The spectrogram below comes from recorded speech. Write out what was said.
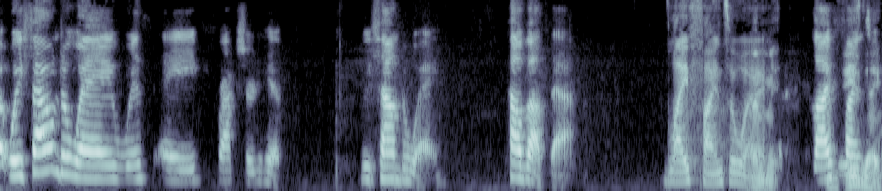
but we found a way with a fractured hip. We found a way. How about that? Life finds a way. Ama- Life finds a way.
